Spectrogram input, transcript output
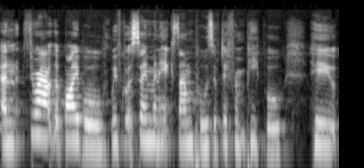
And throughout the Bible, we've got so many examples of different people who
